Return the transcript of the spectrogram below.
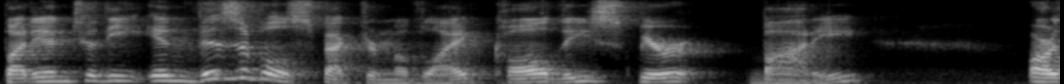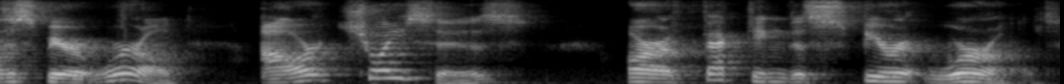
but into the invisible spectrum of light called the spirit body or the spirit world. Our choices are affecting the spirit world.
